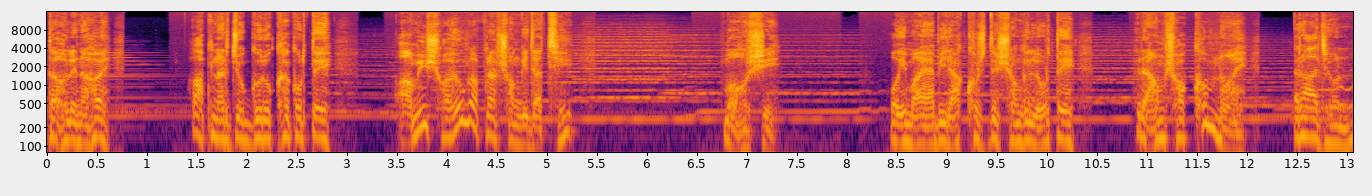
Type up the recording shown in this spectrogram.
তাহলে না হয় আপনার যজ্ঞ রক্ষা করতে আমি স্বয়ং আপনার সঙ্গে যাচ্ছি। মহর্ষি, ওই মায়াবী রাক্ষসদের সঙ্গে লড়তে রাম সক্ষম নয়। রাজন,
